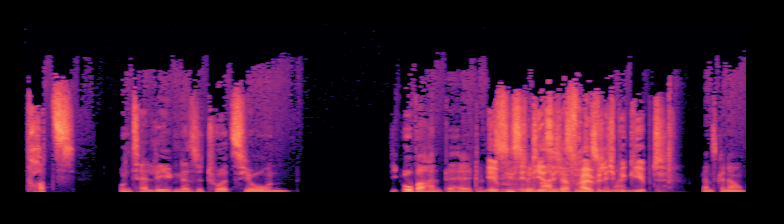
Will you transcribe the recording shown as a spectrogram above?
trotz unterlegener Situation die Oberhand behält. Und das Eben, in die er sich ja freiwillig begibt. Ganz genau.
